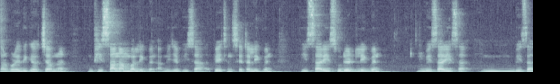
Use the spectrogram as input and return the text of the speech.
তারপর এদিকে হচ্ছে আপনার ভিসা নাম্বার লিখবেন, আপনি যে ভিসা পেয়েছেন সেটা লিখবেন, ভিসার ইস্যু ডেট লিখবেন, ভিসার ইসা ভিসার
